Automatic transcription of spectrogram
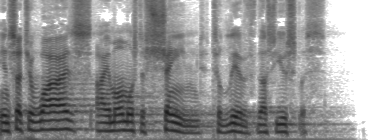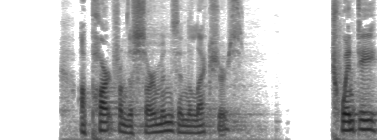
In such a wise, I am almost ashamed to live thus useless. Apart from the sermons and the lectures, 20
